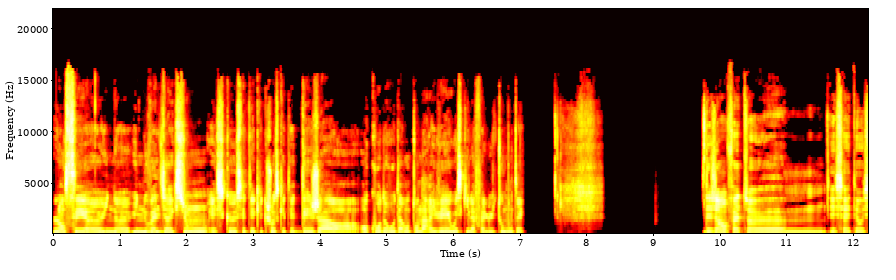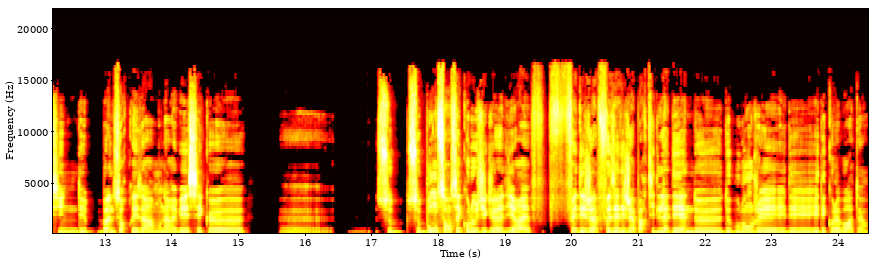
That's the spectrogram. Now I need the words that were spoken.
lancer une, une, nouvelle direction Est-ce que c'était quelque chose qui était déjà en, cours de route avant ton arrivée ou est-ce qu'il a fallu tout monter? Déjà, en fait, et ça a été aussi une des bonnes surprises à mon arrivée, c'est que ce, bon sens écologique, j'allais dire, faisait déjà partie de l'ADN de, Boulanger et des, collaborateurs.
